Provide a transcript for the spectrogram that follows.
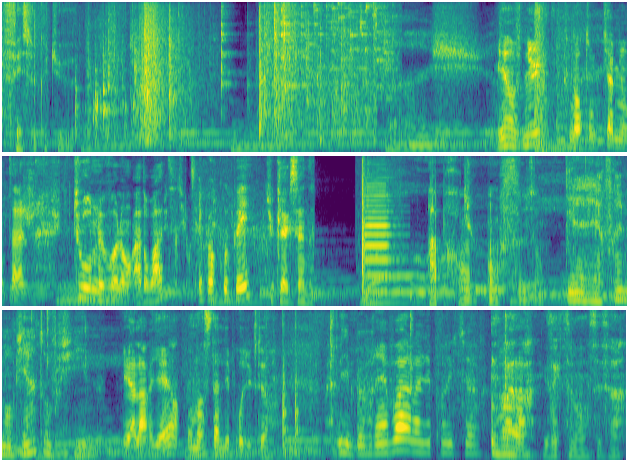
Fais ce que tu veux. Bienvenue dans ton camiontage. Tu tournes le volant à droite, C'est pour couper tu klaxonnes. Apprends en faisant. Il a l'air vraiment bien ton film. Et à l'arrière, on installe les producteurs. Ils peuvent rien voir, là, les producteurs. Voilà, exactement, c'est ça.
